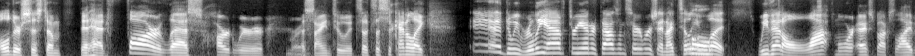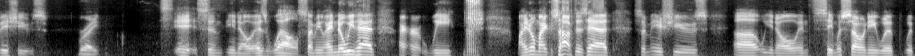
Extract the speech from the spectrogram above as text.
older system that had far less hardware right. assigned to it. So it's just kind of like, eh, do we really have 300,000 servers? And I tell you what, we've had a lot more Xbox Live issues, Right. eh, sin- you know, as well. So I mean, I know we've had, or, or we, I know Microsoft has had some issues, uh, you know, and same with Sony with with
